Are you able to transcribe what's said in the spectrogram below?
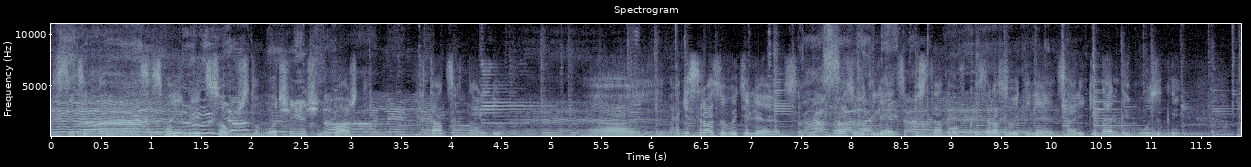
действительно со своим лицом, что очень-очень важно в танцах на льду. Э, Они сразу выделяются, сразу выделяется постановка, сразу выделяется оригинальной музыкой, э,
